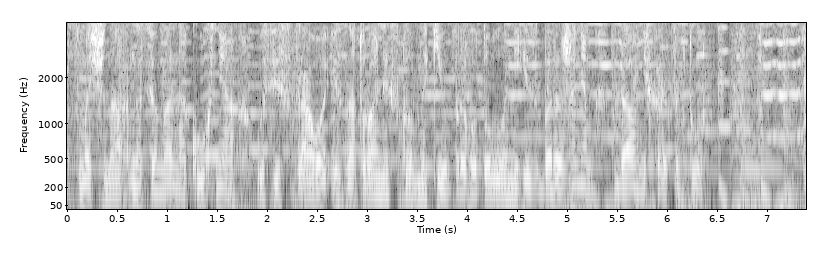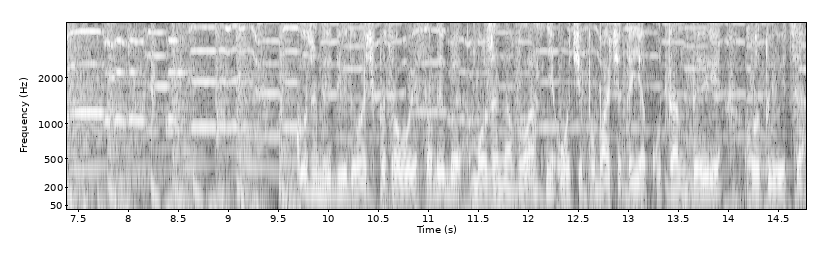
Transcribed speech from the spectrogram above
смачна національна кухня. Усі страви із натуральних складників приготовлені із збереженням давніх рецептур. Кожен відвідувач Петрової садиби може на власні очі побачити, як у тандирі готуються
